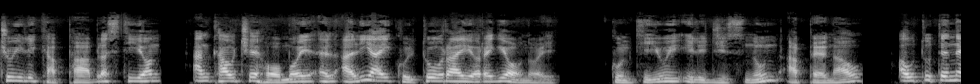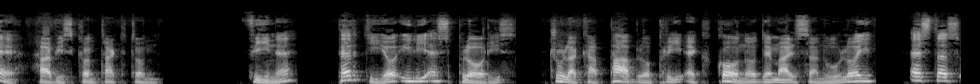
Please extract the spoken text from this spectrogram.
ciuili capablas tion ancau ce homoi el aliai culturai regionoi, cun ciui ili gis nun appenau au tutene havis contacton. Fine, per tio ili esploris, ciù la capablo pri eccono de malsanuloi estas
